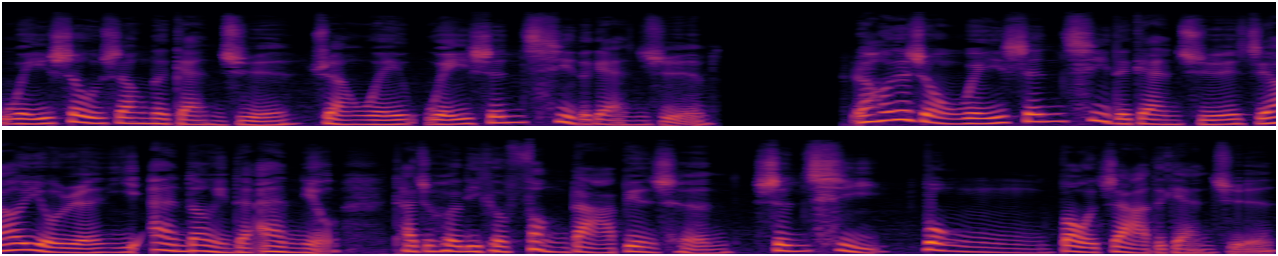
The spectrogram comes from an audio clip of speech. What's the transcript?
微受伤的感觉转为微生气的感觉，然后这种微生气的感觉，只要有人一按到你的按钮，它就会立刻放大，变成生气、嘣、爆炸的感觉。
